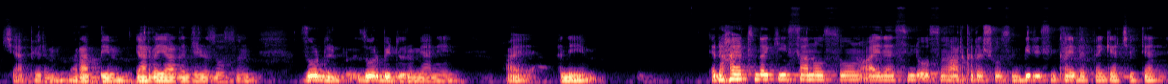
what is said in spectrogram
şey yapıyorum. Rabbim yar ve yardımcınız olsun. Zor zor bir durum yani. Hani yani hayatındaki insan olsun, ailesinde olsun, arkadaş olsun birisini kaybetmek gerçekten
